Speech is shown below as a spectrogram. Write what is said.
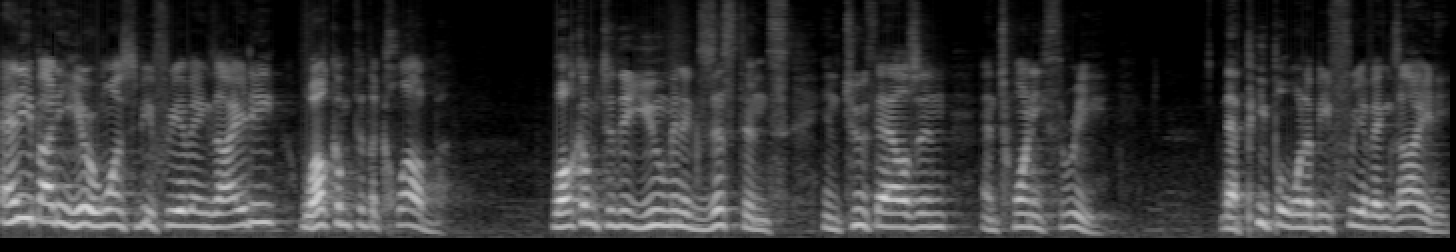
Anybody here who wants to be free of anxiety, welcome to the club. Welcome to the human existence in 2023 that people want to be free of anxiety.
